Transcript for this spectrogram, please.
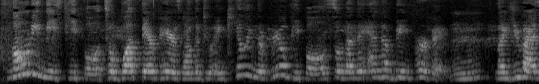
cloning these people to what their parents want them to, and killing the real people. So then they end up being perfect. Mm-hmm. Like you guys,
